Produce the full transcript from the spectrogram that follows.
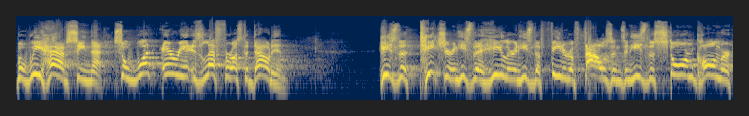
But we have seen that. So, what area is left for us to doubt in? He's the teacher and he's the healer and he's the feeder of thousands and he's the storm calmer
